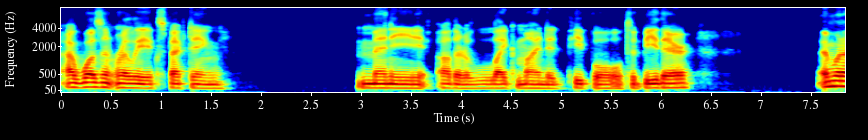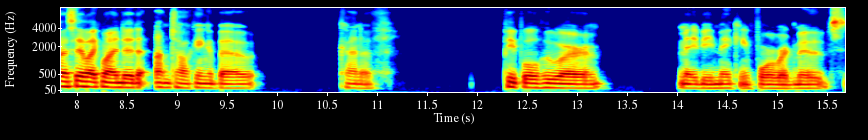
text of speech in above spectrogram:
I wasn't really expecting many other like-minded people to be there. And when I say like-minded, I'm talking about kind of people who are maybe making forward moves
